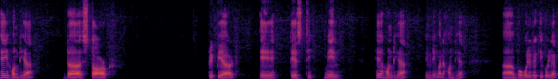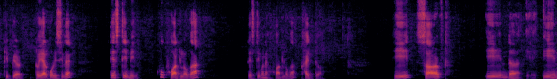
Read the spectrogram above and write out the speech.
সেই সন্ধিয়া the stork prepared a tasty meal সেই সন্ধিয়া ইভিনিং মানে সন্ধিয়া বগলীটোৱে কি কৰিলে? প্ৰিপেয়াৰ তৈয়াৰ কৰিছিলে টেষ্টি মিল খুব সোৱাদ লগা টেষ্টি মানে সোৱাদ লগা খাদ্য। He served in the in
